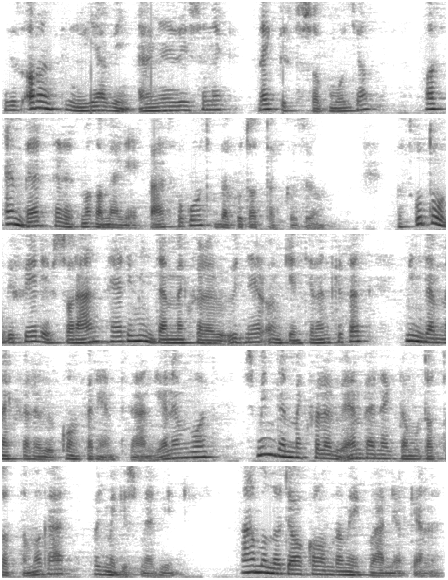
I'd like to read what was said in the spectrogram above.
hogy az aranyszínű jelvény elnyerésének legbiztosabb módja, az ember szerez maga mellé egy pártfogót a befutottak közül. Az utóbbi fél év során Harry minden megfelelő ügynél önként jelentkezett, minden megfelelő konferencián jelen volt, és minden megfelelő embernek bemutattatta magát, hogy megismerjék. Ám a nagy alkalomra még várnia kellett.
